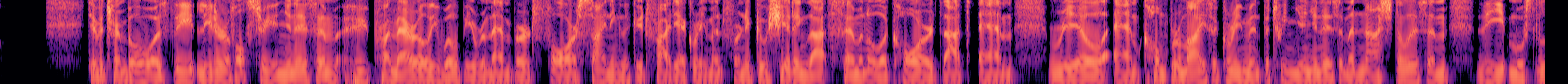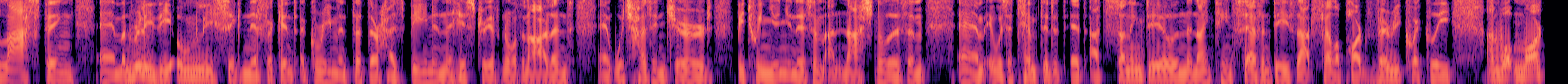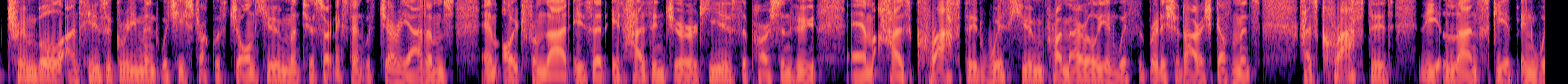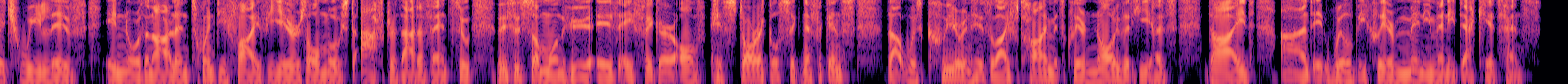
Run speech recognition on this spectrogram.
David Trimble was the leader of Ulster Unionism who primarily will be remembered for signing the Good Friday Agreement, for negotiating that seminal accord, that um, real um, compromise agreement between unionism and nationalism, the most lasting um, and really the only significant agreement that there has been in the history of Northern Ireland, um, which has endured between unionism and nationalism. Um, it was attempted at, at, at Sunningdale in the 1970s. That fell apart very quickly. And what Mark Trimble and his agreement, which he struck with John Hume and to a certain extent with Gerry Adams, um, out from that is that it has endured. He is the person who um, has crafted with Hume primarily and with the British and Irish governments, has crafted the landscape in which we live in Northern Ireland 25 years almost after that event. So this is someone who is a figure of historical significance that was clear in his lifetime. It's clear now that he has died, and it will be clear many, many decades hence.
